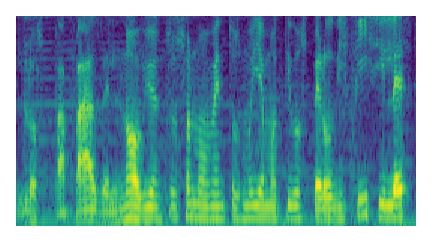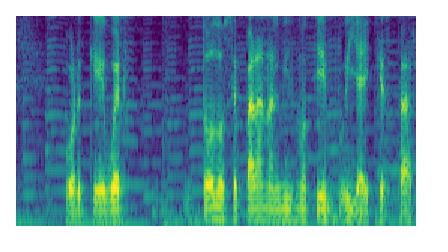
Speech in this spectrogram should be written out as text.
los papás del novio. Entonces son momentos muy emotivos pero difíciles porque bueno, todos se paran al mismo tiempo y hay que estar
